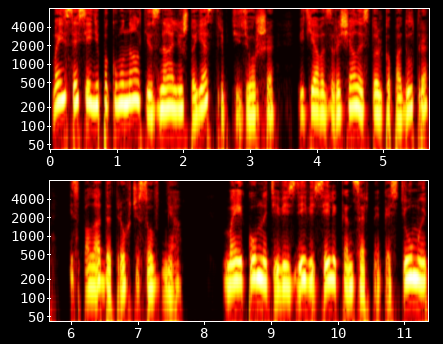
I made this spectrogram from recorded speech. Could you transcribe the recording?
Мои соседи по коммуналке знали, что я стриптизерша, ведь я возвращалась только под утро и спала до трех часов дня. В моей комнате везде висели концертные костюмы,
